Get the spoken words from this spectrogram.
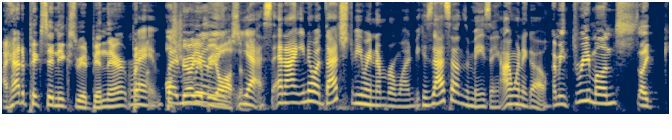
I had to pick Sydney because we had been there. But right, but Australia would be awesome. Yes, and I, you know what, that should be my number one because that sounds amazing. I want to go. I mean, three months, like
